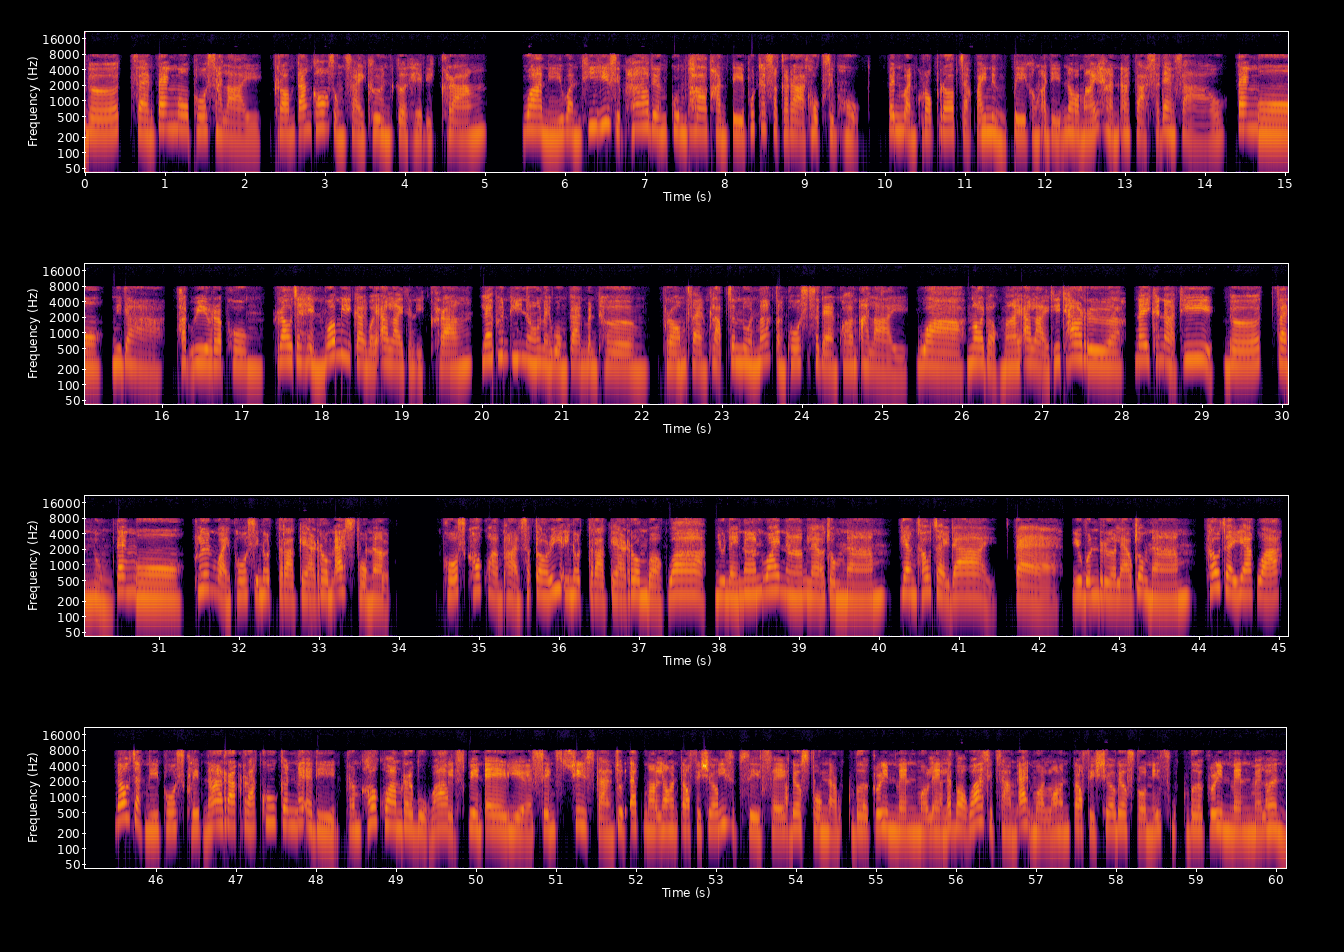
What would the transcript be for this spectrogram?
เบิร์ดแฟนแตงโมโพสอะไร พร้อมตั้งข้อสงสัยคืนเกิดเหตุอีกครั้ง ว่านี้วันที่ 25 เดือนกุมภาพันธ์ปีพุทธศักราช 66 เป็นวันครบรอบจากไปหนึ่งปีของอดีตหน่อไม้หันอากาศแสดงสาว แตงโม นิดา พัดวีรพงษ์เราจะเห็นว่ามีการไว้อาลัยกันอีกครั้ง และเพื่อนพี่น้องในวงการบันเทิง พร้อมแฟนคลับจำนวนมากต่างโพสต์แสดงความอาลัย ว่างอดอกไม้อาลัยที่ท่าเรือ ในขณะที่เบิร์ดแฟนหนุ่มแตงโม เคลื่อนไหวโพสต์สินดตราแกรมแอสโฟนัท โพสต์ข้อความผ่านสตอรี่อินดตราแกรมบอกว่า อยู่ในน้ำว่ายน้ำแล้วจมน้ำ ยังเข้าใจได้ แต่อยู่บนเรือแล้วจมน้ำ เข้าใจยากวะ นอกจากนี้โพสต์คลิปน่ารักรักคู่กันในอดีต พร้อมข้อความระบุว่า It's been a year since she's gone จุด at Marlon Official 24 Fake Bellstone b e r g r e e n Men Molen และบอกว่า 13 at m a l o n Official Bellstone is b e r g r e e n Men Melon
